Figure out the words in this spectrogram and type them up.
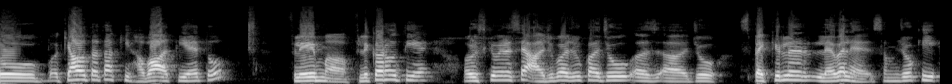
तो क्या होता था कि हवा आती है तो फ्लेम फ्लिकर होती है और उसकी वजह से आजू बाजू का जो जो स्पेक्युलर लेवल है, समझो कि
